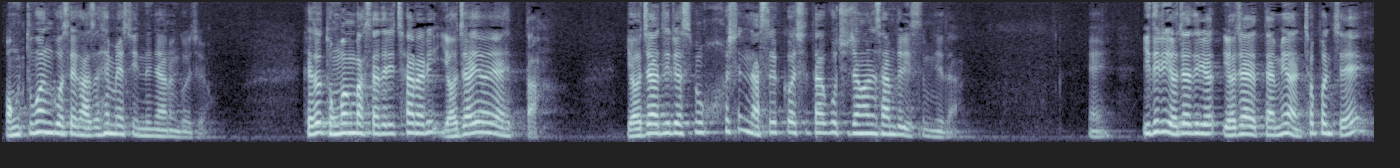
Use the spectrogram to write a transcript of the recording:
엉뚱한 곳에 가서 헤맬 수 있느냐는 거죠. 그래서 동방 박사들이 차라리 여자여야 했다. 여자들이었으면 훨씬 낫을 것이다고 주장하는 사람들이 있습니다. 예, 이들이 여자들이 여자였다면 첫 번째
